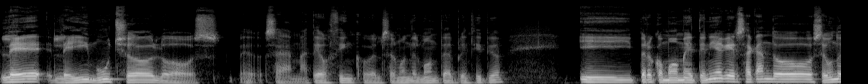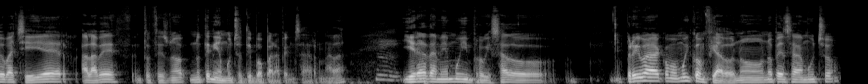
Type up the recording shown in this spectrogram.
Le, leí mucho los, eh, o sea, Mateo 5, el Sermón del Monte al principio, y, pero como me tenía que ir sacando segundo de bachiller a la vez, entonces no, no tenía mucho tiempo para pensar nada. Hmm. Y era también muy improvisado, pero iba como muy confiado, no, no pensaba mucho.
